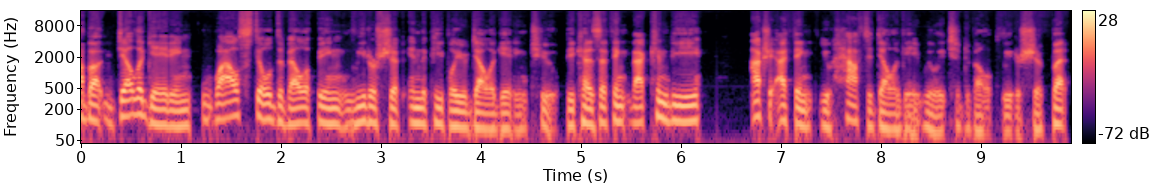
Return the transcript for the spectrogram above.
about delegating while still developing leadership in the people you're delegating to, because I think that can be actually, I think you have to delegate really to develop leadership. But,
